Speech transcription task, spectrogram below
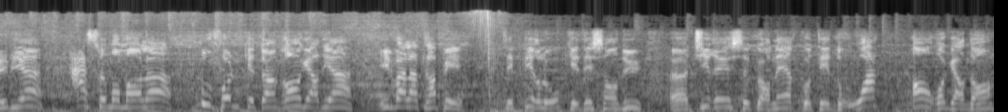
eh bien, à ce moment-là, Buffon qui est un grand gardien, il va l'attraper. C'est Pirlo qui est descendu euh, tirer ce corner côté droit en regardant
